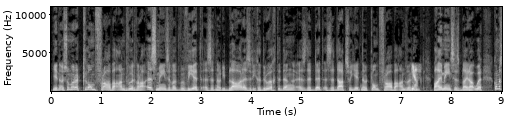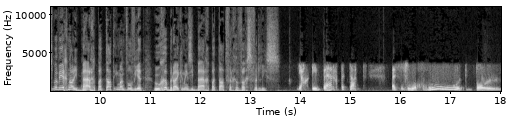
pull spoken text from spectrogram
Jy het nou sommer 'n klomp vrae beantwoord want daar is mense wat wil weet, is dit nou die blare, is dit die gedroogde ding, is dit dit, is dit dat? So jy het nou 'n klomp vrae beantwoord. Ja. Baie mense is bly daaroor. Kom ons beweeg na die bergpatat. Iemand wil weet, hoe gebruik 'n mens die bergpatat vir gewigsverlies? Ja, die bergpatat is so groot bol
